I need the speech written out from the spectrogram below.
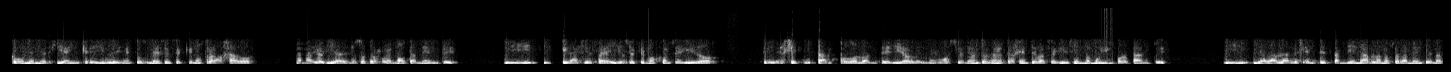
con una energía increíble en estos meses en que hemos trabajado la mayoría de nosotros remotamente y, gracias a ellos es que hemos conseguido eh, ejecutar todo lo anterior del negocio. ¿no? Entonces nuestra gente va a seguir siendo muy importante y, al hablar de gente también hablo no solamente de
